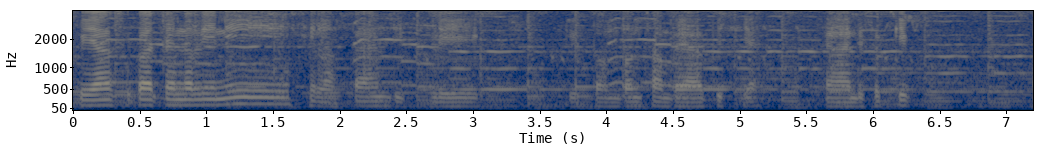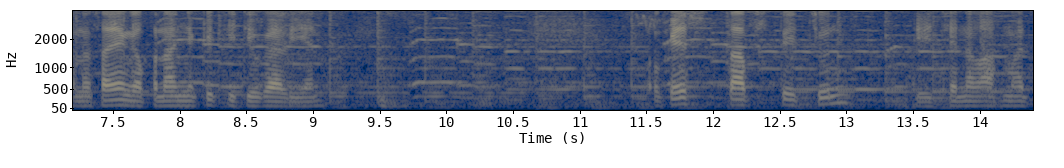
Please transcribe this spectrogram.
bagi yang suka channel ini silahkan diklik ditonton sampai habis ya. Jangan di skip karena saya nggak pernah nyekip video kalian. Oke stop stay tune di channel Ahmad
